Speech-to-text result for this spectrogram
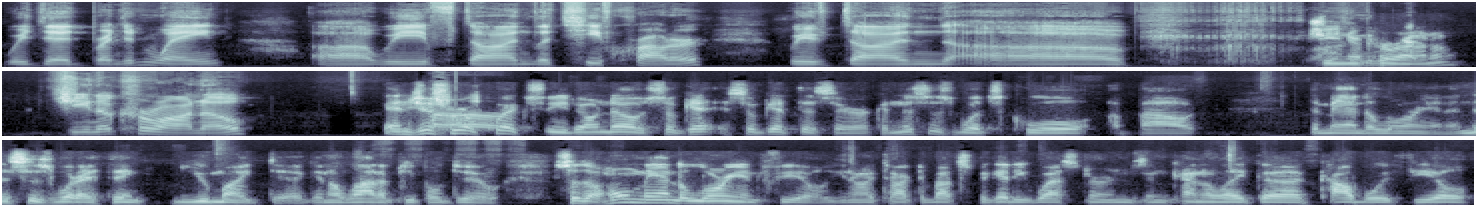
we did Brendan Wayne, uh, we've done Lateef Crowder, we've done uh, Gina Carano. Gina Carano. And just real uh, quick, so you don't know, so get so get this, Eric, and this is what's cool about the Mandalorian, and this is what I think you might dig, and a lot of people do. So the whole Mandalorian feel, you know, I talked about spaghetti westerns and kind of like a cowboy feel.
